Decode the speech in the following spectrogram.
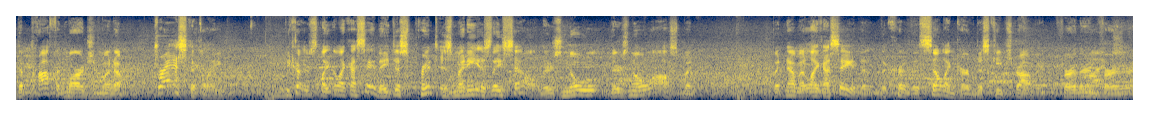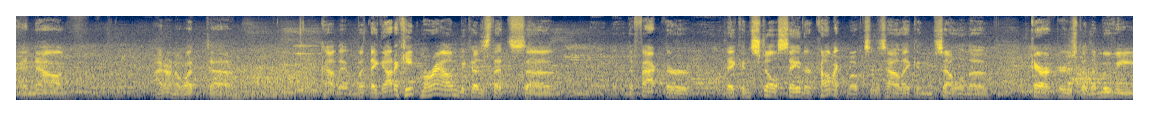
the profit margin went up drastically because, like like I say, they just print as many as they sell. There's no there's no loss, but but now, but like I say, the the, curve, the selling curve just keeps dropping further and Right. further, and now I don't know what. Uh, how they, but they got to keep them around because that's uh, the fact they're they can still say they're comic books is how they can sell the characters to the movie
